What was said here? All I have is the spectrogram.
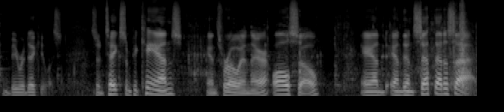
It'd be ridiculous. So take some pecans and throw in there also, and, and then set that aside.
